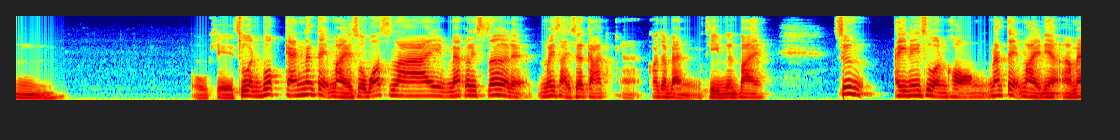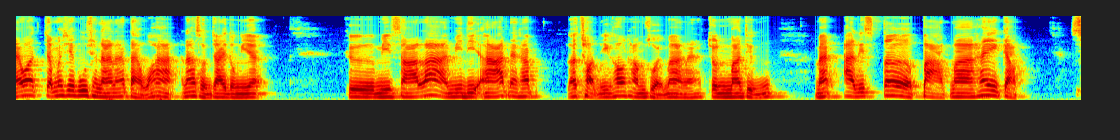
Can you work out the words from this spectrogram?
อืมโอเค ส่วนพวกแก๊งนักเตะใหม่โซบอสไลน์แม็กลิสเตอร์เนี่ยไม่ใส่เสื้อกั๊กอะก็จะแบ่งทีมกันไป ซึ่งไอในส่วนของนักเตะใหม่เนี่ยแม้ว่าจะไม่ใช่ผู้ชนะนะ แต่ว่าน่าสนใจตรงนี้คือมีซาร่ามีดีอาร์ตนะครับ แล้วช็อตนี้เข้าทำสวยมากนะ จนมาถึง แม็กอลิสเตอร์ปาดมาให้กับโซ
